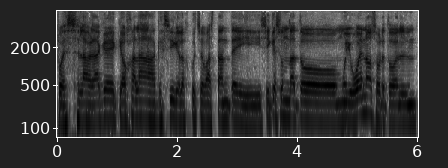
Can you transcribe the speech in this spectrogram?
pues la verdad que, que ojalá que sí, que lo escuche bastante y sí que es un dato muy bueno, sobre todo en,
